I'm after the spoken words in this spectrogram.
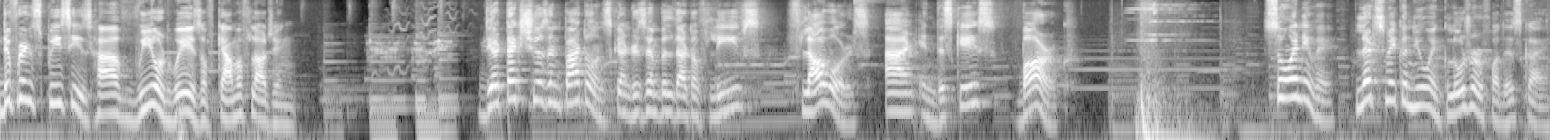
different species have weird ways of camouflaging. Their textures and patterns can resemble that of leaves, flowers and in this case bark. So anyway, let's make a new enclosure for this guy.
